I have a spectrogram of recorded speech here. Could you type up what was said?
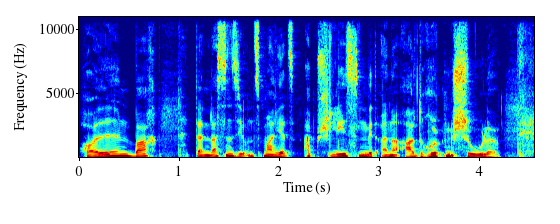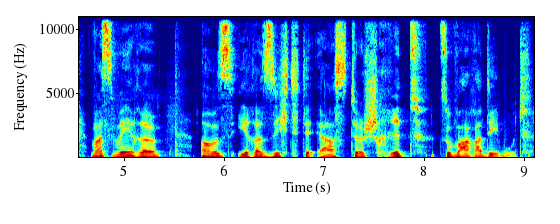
Hollenbach, dann lassen Sie uns mal jetzt abschließen mit einer Art Rückenschule. Was wäre aus Ihrer Sicht der erste Schritt zu wahrer Demut?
